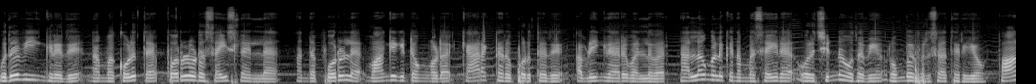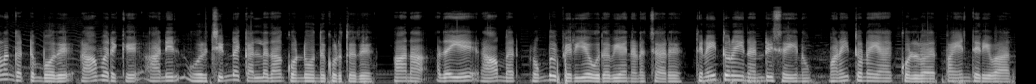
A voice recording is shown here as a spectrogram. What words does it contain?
உதவிங்கிறது நம்ம கொடுத்த பொருளோட சைஸில் இல்லை. அந்த பொருளை வாங்கிக்கிட்டவங்களோட கேரக்டரை பொறுத்தது அப்படிங்கிறாரு வள்ளுவர். நல்லவங்களுக்கு நம்ம செய்கிற ஒரு சின்ன உதவியும் ரொம்ப பெருசாக தெரியும். பாலம் கட்டும்போது ராமருக்கு அணில் ஒரு சின்ன கல்லை தான் கொண்டு வந்து கொடுத்தது. ஆனால் அதையே ராமர் ரொம்ப பெரிய உதவியாக நினச்சாரு. திணைத்துணை நன்றி செய்யணும் மனைத்துணையாக கொள்வர் பயன் தெரிவார்.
